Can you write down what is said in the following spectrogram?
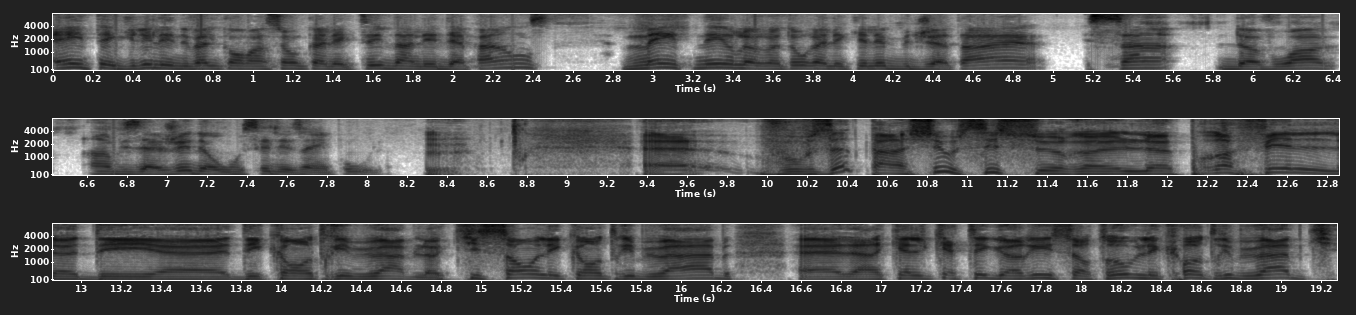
intégrer les nouvelles conventions collectives dans les dépenses, maintenir le retour à l'équilibre budgétaire sans devoir envisager de hausser des impôts. Là. Hmm. Euh, vous vous êtes penché aussi sur euh, le profil des, euh, des contribuables. Qui sont les contribuables? dans quelle catégorie se retrouvent les contribuables qui,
